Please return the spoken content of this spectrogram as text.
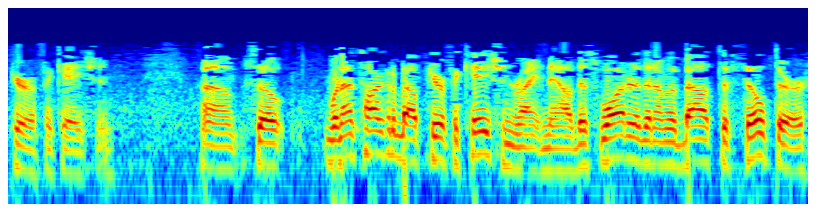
purification. Um, so we're not talking about purification right now. This water that I'm about to filter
